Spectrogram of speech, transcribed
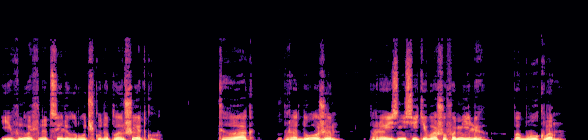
и вновь нацелил ручку на планшетку. «Так, продолжим. Произнесите вашу фамилию по буквам».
